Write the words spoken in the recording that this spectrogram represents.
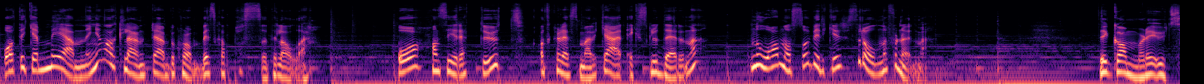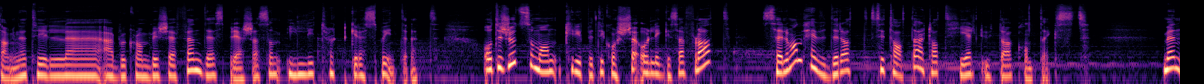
og at det ikke er meningen at klærne til Abercrombie skal passe til alle. Og han sier rett ut at klesmerket er ekskluderende, noe han også virker strålende fornøyd med. Det gamle utsagnet til eh, Abercrombie-sjefen det sprer seg som ild i tørt gress på internett. Og til slutt så må han krype til korset og legge seg flat, selv om han hevder at sitatet er tatt helt ut av kontekst. Men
